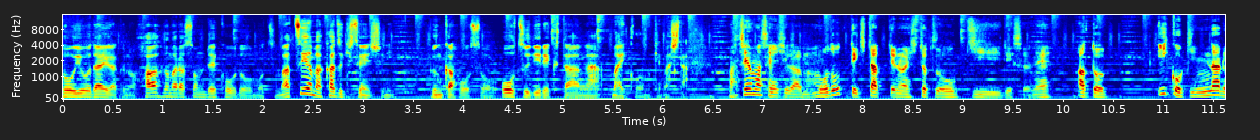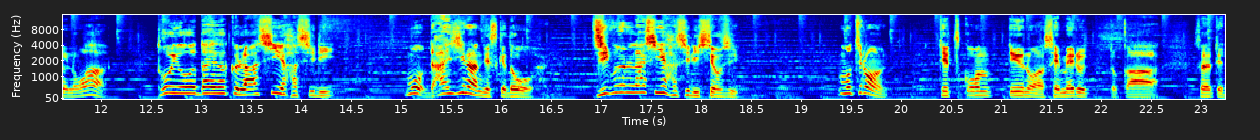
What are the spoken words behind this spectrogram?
東洋大学のハーフマラソンレコードを持つ松山和樹選手に文化放送大津ディレクターがマイクを向けました。松山選手が戻ってきたっていうのは一つ大きいですよね。あと一個気になるのは東洋大学らしい走りも大事なんですけど、はい。自分らしい走りしてほしい。もちろん鉄コンっていうのは攻めるとかそうやって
